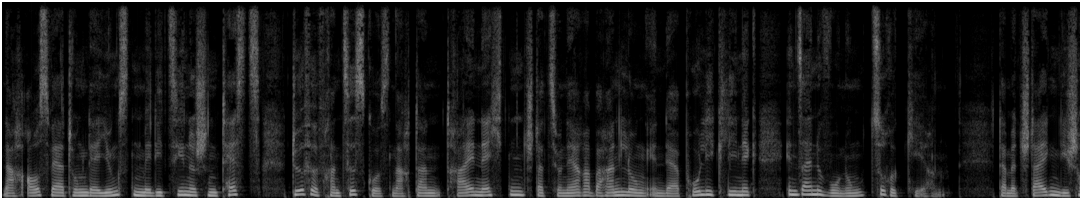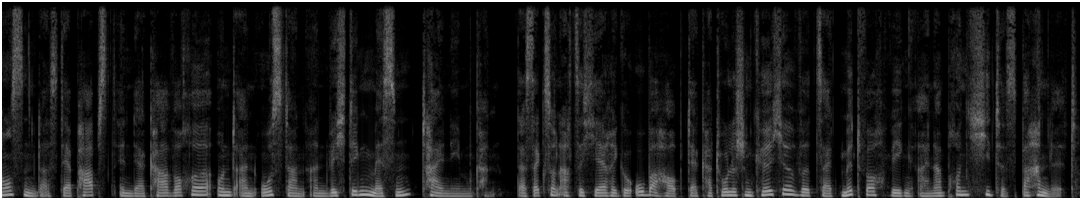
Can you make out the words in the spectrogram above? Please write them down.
Nach Auswertung der jüngsten medizinischen Tests dürfe Franziskus nach dann drei Nächten stationärer Behandlung in der Poliklinik in seine Wohnung zurückkehren. Damit steigen die Chancen, dass der Papst in der Karwoche und an Ostern an wichtigen Messen teilnehmen kann. Das 86-jährige Oberhaupt der katholischen Kirche wird seit Mittwoch wegen einer Bronchitis behandelt.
